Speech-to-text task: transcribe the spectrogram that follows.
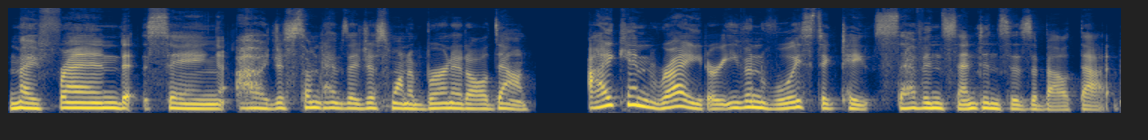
my friend saying, oh, I just sometimes I just want to burn it all down. I can write or even voice dictate seven sentences about that.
